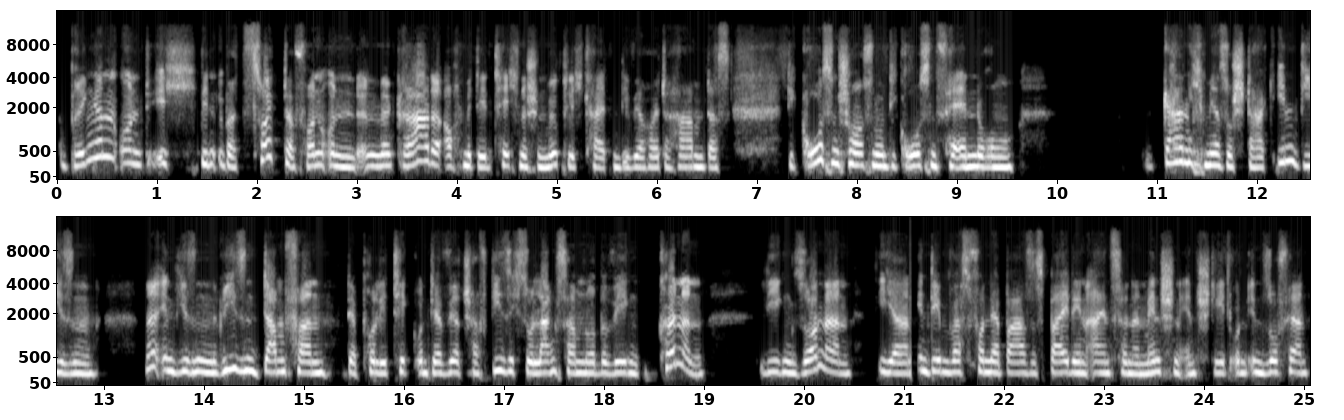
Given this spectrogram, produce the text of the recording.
bringen und ich bin überzeugt davon und äh, gerade auch mit den technischen Möglichkeiten, die wir heute haben, dass die großen Chancen und die großen Veränderungen gar nicht mehr so stark in diesen ne, in diesen Riesendampfern der Politik und der Wirtschaft, die sich so langsam nur bewegen können, liegen, sondern eher in dem, was von der Basis bei den einzelnen Menschen entsteht und insofern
